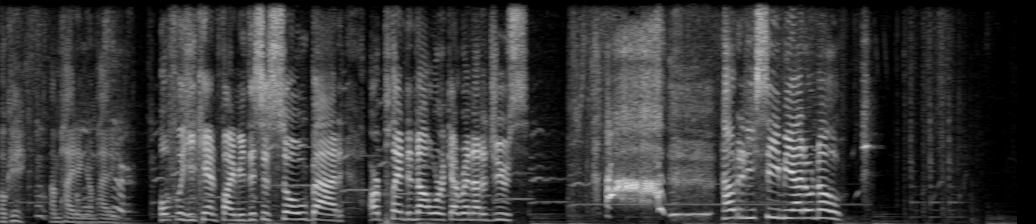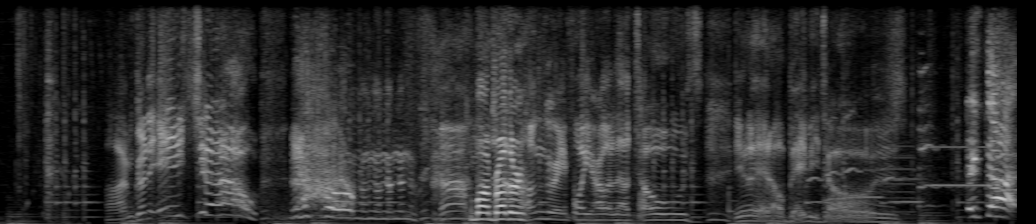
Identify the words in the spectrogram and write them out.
Okay, I'm hiding, I'm hiding. Sir. Hopefully he can't find me. This is so bad. Our plan did not work. I ran out of juice. Ah! How did he see me? I don't know. I'm gonna eat you! Come on, brother. I'm hungry for your little toes. Your little baby toes. Take that.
